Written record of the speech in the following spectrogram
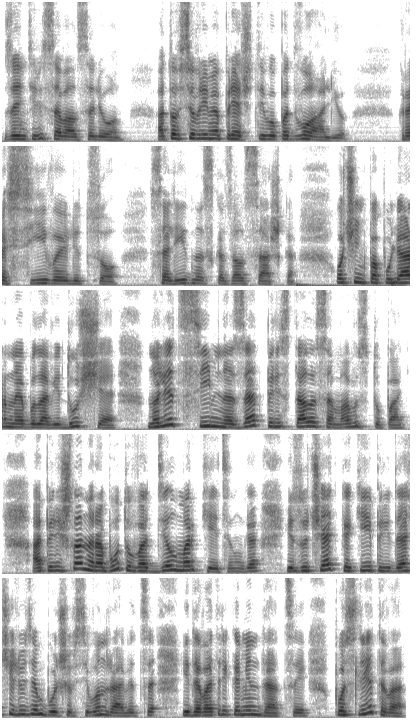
заинтересовался ли он а то все время прячет его под вуалью красивое лицо солидно сказал сашка. Очень популярная была ведущая но лет семь назад перестала сама выступать а перешла на работу в отдел маркетинга изучать какие передачи людям больше всего нравятся и давать рекомендации. После этого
